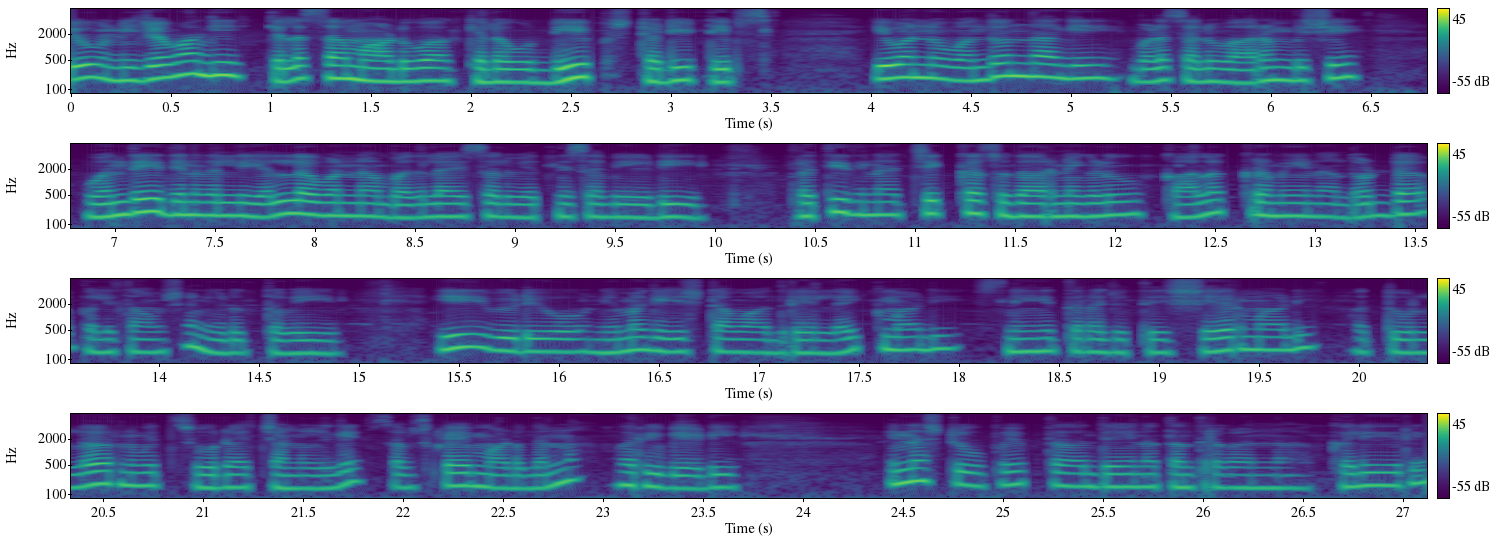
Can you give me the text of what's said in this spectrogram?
ಇವು ನಿಜವಾಗಿ ಕೆಲಸ ಮಾಡುವ ಕೆಲವು ಡೀಪ್ ಸ್ಟಡಿ ಟಿಪ್ಸ್. ಇವನ್ನು ಒಂದೊಂದಾಗಿ ಬಳಸಲು ಆರಂಭಿಸಿ, ಒಂದೇ ದಿನದಲ್ಲಿ ಎಲ್ಲವನ್ನು ಬದಲಾಯಿಸಲು ಯತ್ನಿಸಬೇಡಿ. ಪ್ರತಿದಿನ ಚಿಕ್ಕ ಸುಧಾರಣೆಗಳು ಕಾಲಕ್ರಮೇಣ ದೊಡ್ಡ ಫಲಿತಾಂಶ ನೀಡುತ್ತವೆ. ಈ ವಿಡಿಯೋ ನಿಮಗೆ ಇಷ್ಟವಾದರೆ ಲೈಕ್ ಮಾಡಿ, ಸ್ನೇಹಿತರ ಜೊತೆ ಶೇರ್ ಮಾಡಿ ಮತ್ತು ಲರ್ನ್ ವಿತ್ ಸೂರ್ಯ ಚಾನಲ್ಗೆ ಸಬ್ಸ್ಕ್ರೈಬ್ ಮಾಡೋದನ್ನು ಮರಿಬೇಡಿ. ಇನ್ನಷ್ಟು ಉಪಯುಕ್ತ ಅಧ್ಯಯನ ತಂತ್ರಗಳನ್ನು ಕಲಿಯಿರಿ.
